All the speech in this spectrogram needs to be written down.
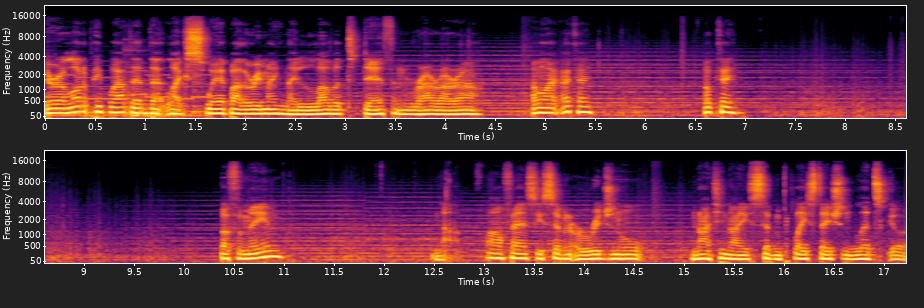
there are a lot of people out there that like swear by the remake and they love it to death and rah rah rah. I'm like, okay. Okay. But for me, nah. Final Fantasy VII Original 1997 PlayStation, let's go.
